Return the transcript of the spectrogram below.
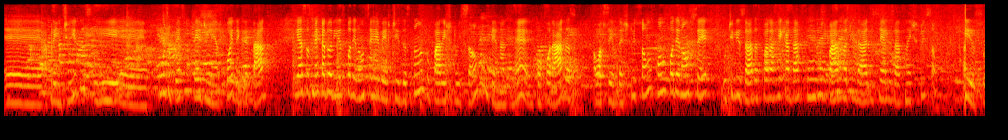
é, apreendidas e é, cujo perdimento foi decretado e essas mercadorias poderão ser revertidas tanto para a instituição, interna, né, incorporadas ao acervo da instituição, como poderão ser utilizadas para arrecadar fundos para as atividades realizadas na instituição. Isso.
